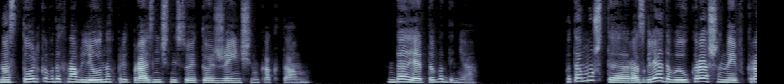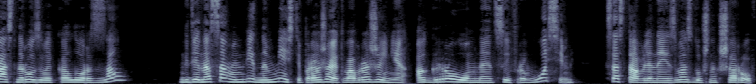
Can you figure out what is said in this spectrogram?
настолько вдохновленных предпраздничной суетой женщин, как там. До этого дня. Потому что, разглядывая украшенный в красно-розовый колор зал, где на самом видном месте поражает воображение огромная цифра 8, составленная из воздушных шаров,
